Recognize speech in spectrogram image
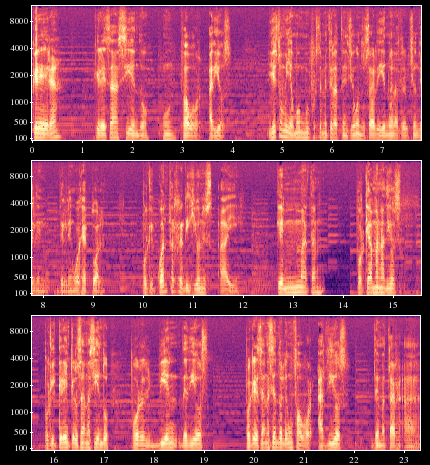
creerá que le está haciendo un favor a Dios. Y esto me llamó muy fuertemente la atención cuando estaba leyendo en la traducción del, lenguaje actual. Porque cuántas religiones hay que matan porque aman a Dios, porque creen que lo están haciendo por el bien de Dios, porque están haciéndole un favor a Dios de matar a...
